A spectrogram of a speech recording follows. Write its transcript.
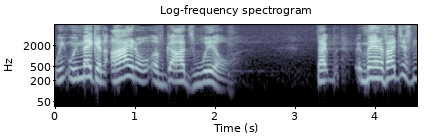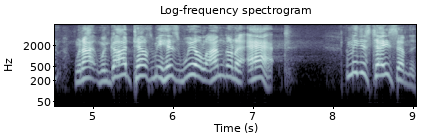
we, we make an idol of God's will. Like, man, if I just, when, I, when God tells me His will, I'm going to act. Let me just tell you something.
